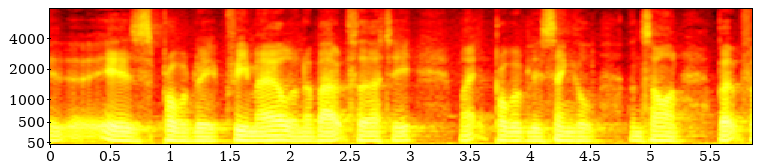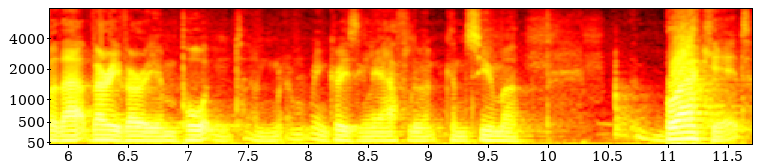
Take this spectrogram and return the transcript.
uh, is probably female and about 30, probably single and so on. But for that very, very important and increasingly affluent consumer, bracket,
